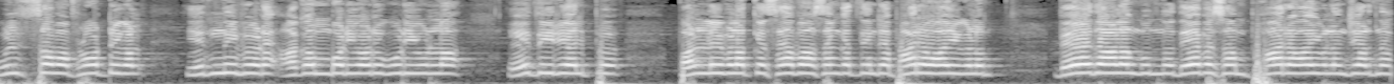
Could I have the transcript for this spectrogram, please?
ഉത്സവ ഫ്ലോട്ടുകൾ എന്നിവയുടെ അകമ്പടിയോടുകൂടിയുള്ള എതിരേൽപ്പ് പള്ളിവിളക്ക് സേവാ സംഘത്തിന്റെ ഭാരവാഹികളും വേതാളം കുന്ന് ദേവസ്വം ഭാരവാഹികളും ചേർന്ന്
